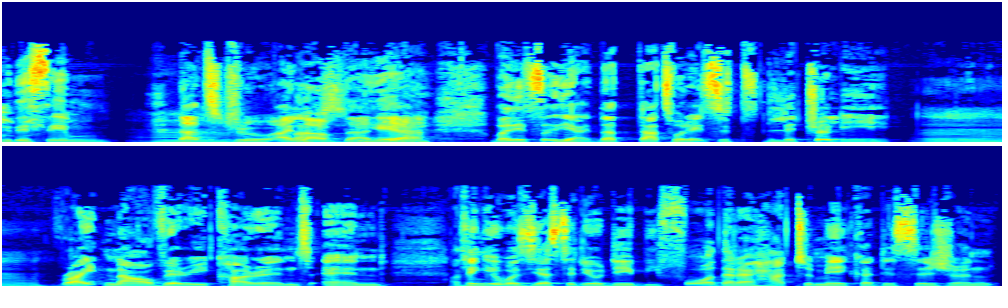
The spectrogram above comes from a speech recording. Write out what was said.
with the same. That's true. I But, love that. yeah. Yeah. But it's yeah, that that's what it's it's literally mm. right now very current and I think it was yesterday or day before that I had to make a decision.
